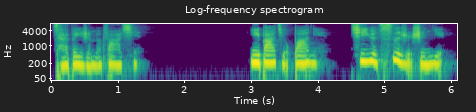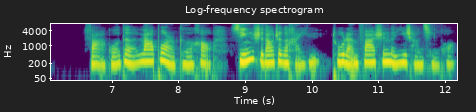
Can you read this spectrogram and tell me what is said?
才被人们发现。一八九八年七月四日深夜。法国的拉布尔格号行驶到这个海域，突然发生了异常情况，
